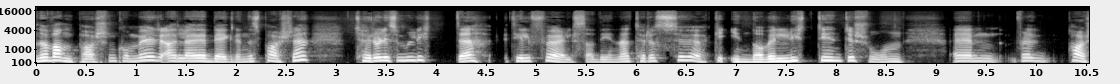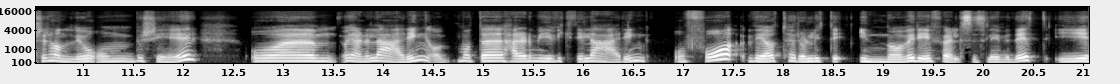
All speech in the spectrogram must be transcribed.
når vannparsen kommer, eller begerenes parse, tør å liksom lytte til følelsene dine, tør å søke innover, lytt til intuisjonen. For parser handler jo om beskjeder, og, og gjerne læring. Og måte, her er det mye viktig læring å få ved å tørre å lytte innover i følelseslivet ditt, i,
